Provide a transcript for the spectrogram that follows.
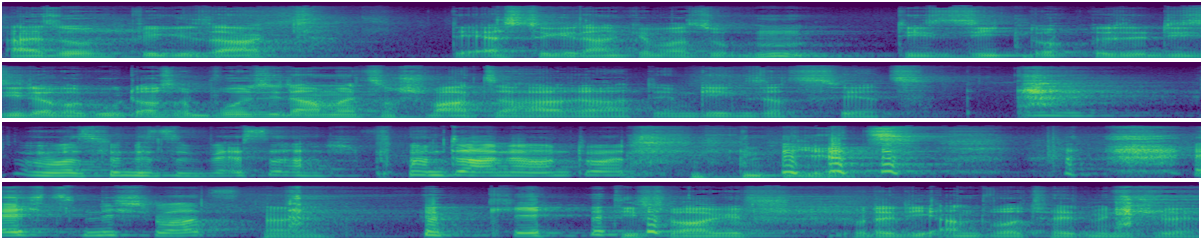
Also, wie gesagt, der erste Gedanke war so, hm, die sieht, die sieht aber gut aus, obwohl sie damals noch schwarze Haare hatte, im Gegensatz zu jetzt. Und was findest du besser? Spontane Antwort. Jetzt. Echt? Nicht schwarz? Nein. Okay. Die Frage oder die Antwort fällt mir nicht schwer.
